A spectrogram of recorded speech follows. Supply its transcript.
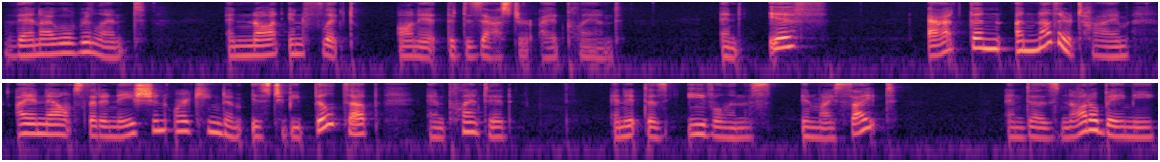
then I will relent and not inflict on it the disaster I had planned. And if at the, another time I announce that a nation or a kingdom is to be built up and planted, and it does evil in, this, in my sight and does not obey me,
